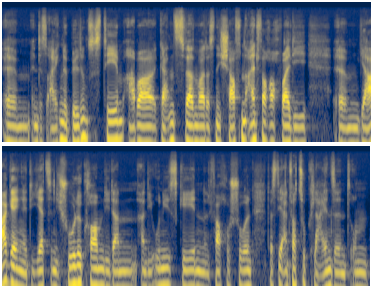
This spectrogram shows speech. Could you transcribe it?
ähm, in das eigene Bildungssystem, aber ganz werden wir das nicht schaffen, einfach auch, weil die ähm, Jahrgänge, die jetzt in die Schule kommen, die dann an die Unis gehen, in die Fachhochschulen, dass die einfach zu klein sind, um,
